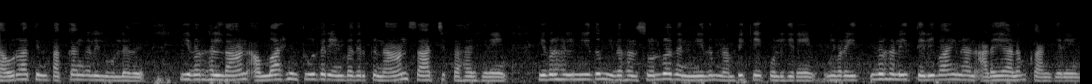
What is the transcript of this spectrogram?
தௌராத்தின் பக்கங்களில் உள்ளது. இவர்கள்தான் அல்லாஹின் தூதர் என்பதற்கு நான் சாட்சி பகர்கிறேன். இவர்கள் மீதும் இவர்கள் சொல்வதன் மீதும் நம்பிக்கை கொள்கிறேன். இவரை இவர்களை தெளி தெளிவாய் நான் அடையாளம் காண்கிறேன்.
